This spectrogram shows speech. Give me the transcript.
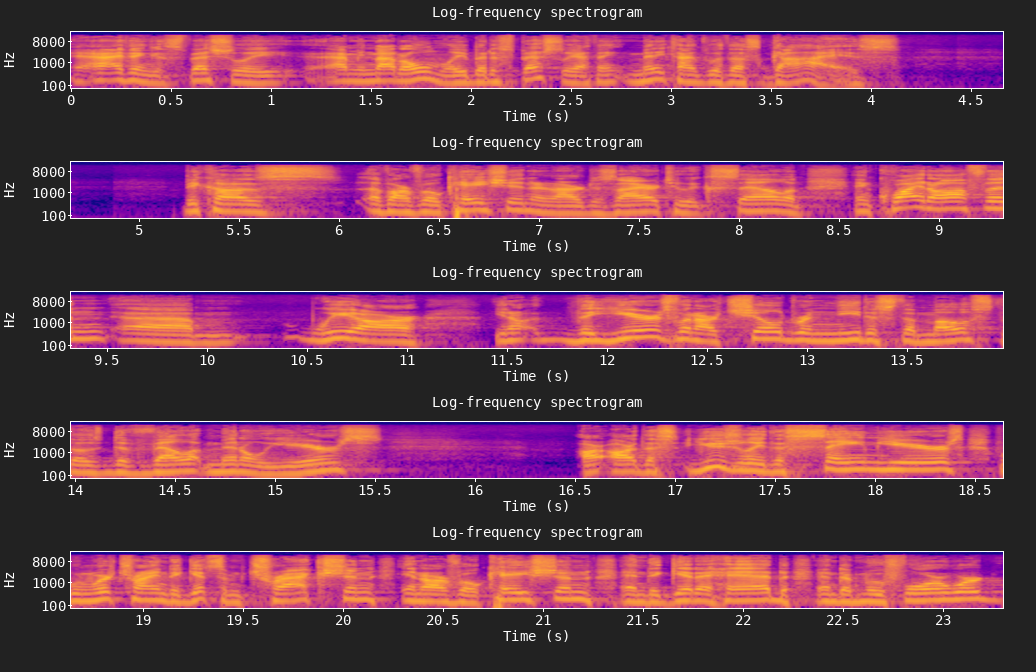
I think, especially, I mean, not only, but especially, I think, many times with us guys, because of our vocation and our desire to excel. And, and quite often, um, we are, you know, the years when our children need us the most, those developmental years, are, are the, usually the same years when we're trying to get some traction in our vocation and to get ahead and to move forward.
